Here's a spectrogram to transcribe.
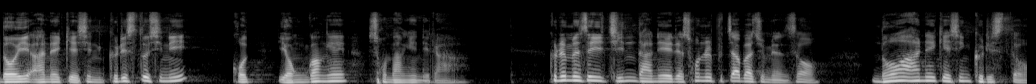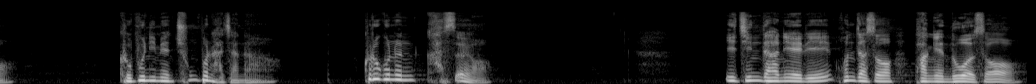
너희 안에 계신 그리스도신이 곧 영광의 소망이니라. 그러면서 이 진 다니엘의 손을 붙잡아 주면서 너 안에 계신 그리스도 그분이면 충분하잖아. 그러고는 갔어요. 이 진 다니엘이 혼자서 방에 누워서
